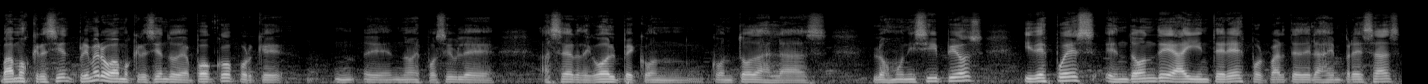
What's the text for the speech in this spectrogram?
vamos creciendo, primero vamos creciendo de a poco porque eh, no es posible hacer de golpe con, con todas las los municipios y después en donde hay interés por parte de las empresas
